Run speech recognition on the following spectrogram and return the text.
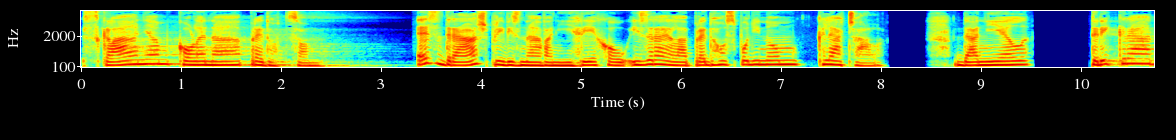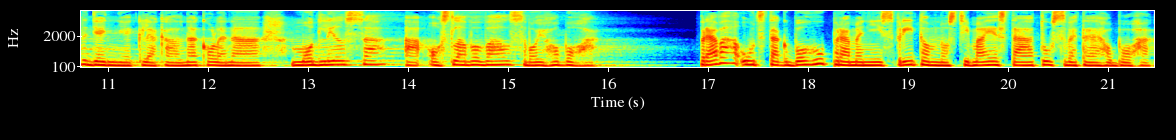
skláňam kolená pred otcom. Ezdráž pri vyznávaní hriechov Izraela pred hospodinom kľačal. Daniel trikrát denne kľakal na kolená, modlil sa a oslavoval svojho Boha. Pravá úcta k Bohu pramení z prítomnosti majestátu svetého Boha.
